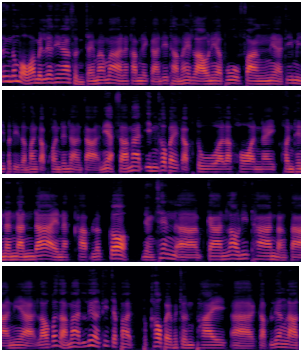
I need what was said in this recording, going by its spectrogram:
ซึ่งต้องบอกว่าเป็นเรื่องที่น่าสนใจมากๆนะครับในการที่ทำให้เราเนี่ยผู้ฟังเนี่ยที่มีปฏิสัมพันธ์กับคอนเทนต์ต่างๆเนี่ยสามารถอินเข้าไปกับตัวละครในคอนเทนต์นั้นๆได้นะครับแล้วก็ อย่างเช่นการเล่านิทานต่างๆเนี่ยเราก็สามารถเลือกที่จะเข้าไปผจญภัยกับเรื่องราว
